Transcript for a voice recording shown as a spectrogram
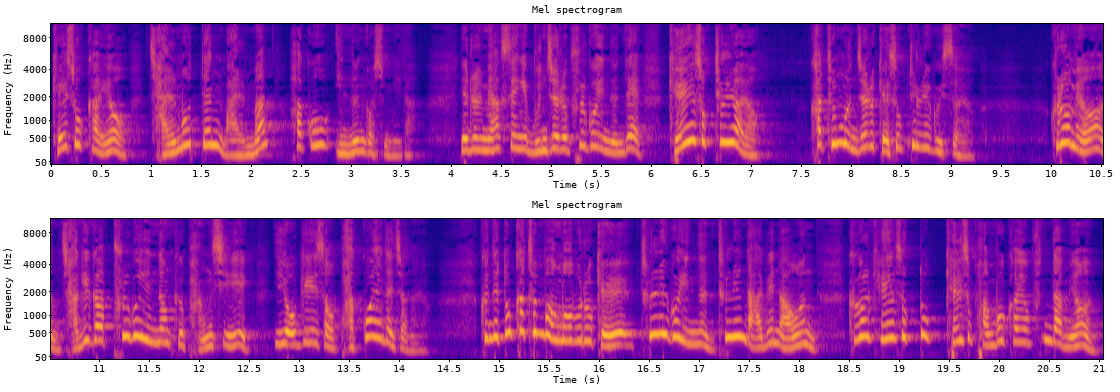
계속하여 잘못된 말만 하고 있는 것입니다. 예를 들면 학생이 문제를 풀고 있는데 계속 틀려요. 같은 문제를 계속 틀리고 있어요. 그러면 자기가 풀고 있는 그 방식 여기에서 바꿔야 되잖아요. 근데 똑같은 방법으로 개, 틀리고 있는 틀린 답이 나온 그걸 계속 또 계속 반복하여 푼다면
